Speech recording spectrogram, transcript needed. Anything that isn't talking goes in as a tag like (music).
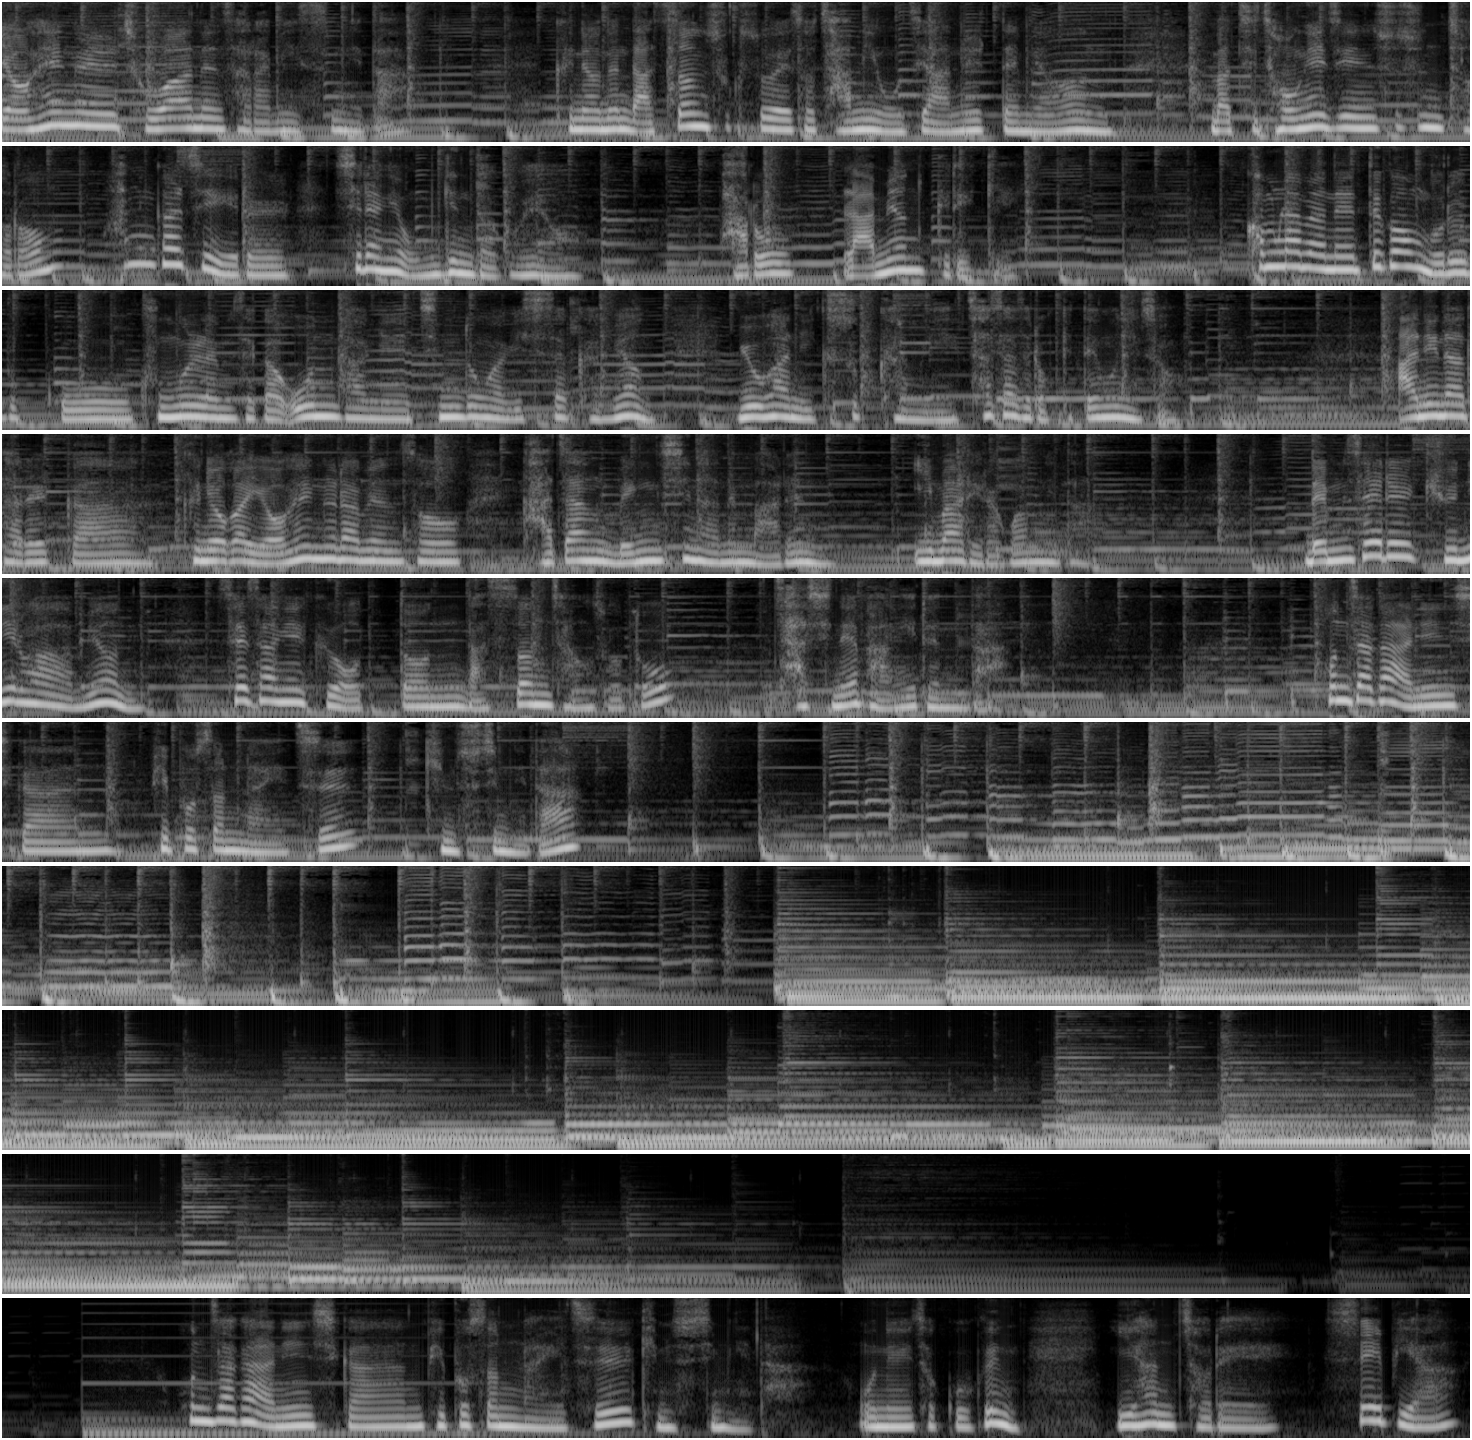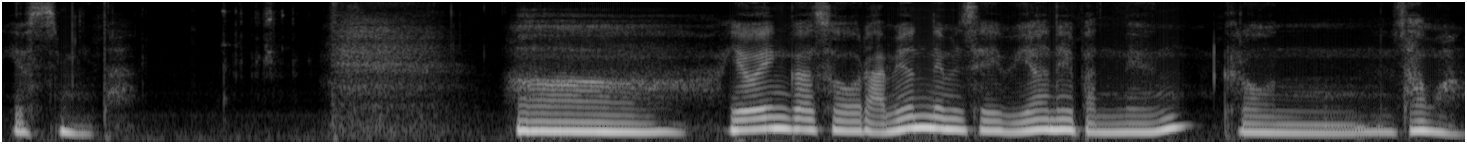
여행을 좋아하는 사람이 있습니다. 그녀는 낯선 숙소에서 잠이 오지 않을 때면 마치 정해진 수순처럼 한 가지 일을 실행에 옮긴다고 해요. 바로 라면 끓이기. 컵라면에 뜨거운 물을 붓고 국물 냄새가 온 방에 진동하기 시작하면 묘한 익숙함이 찾아들었기 때문이죠. 아니나 다를까 그녀가 여행을 하면서 가장 맹신하는 말은 이 말이라고 합니다. 냄새를 균일화하면 세상의 그 어떤 낯선 장소도 자신의 방이 된다. 혼자가 아닌 시간 비포 선라이즈 김수지입니다. 혼자가 아닌 시간 비포 선라이즈 김수지입니다. 오늘 첫 곡은 이한철의 세비야였습니다. 아, 여행 가서 라면 냄새에 위안을 받는 그런 상황.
